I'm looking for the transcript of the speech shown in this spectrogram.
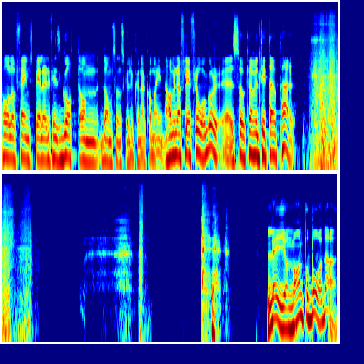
Hall of Fame-spelare. Det finns gott om de som skulle kunna komma in. Har vi några fler frågor eh, så kan vi titta upp här. Lejonman på båda.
